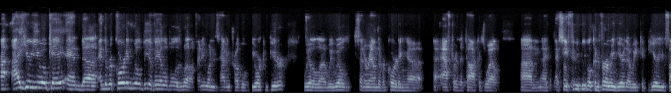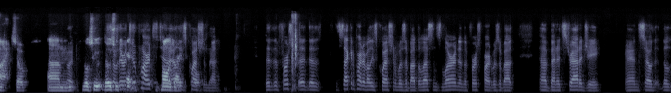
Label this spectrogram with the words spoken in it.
I, I hear you okay, and uh, and the recording will be available as well. If anyone is having trouble with your computer, we'll uh, we will send around the recording uh, after the talk as well. Um, I, I, see okay. a few people confirming here that we could hear you fine. So um, those who those so who there are two parts to Ellie's question then. The, the first uh, the, the second part of Ellie's question was about the lessons learned, and the first part was about uh, Bennett's strategy. And so the, the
